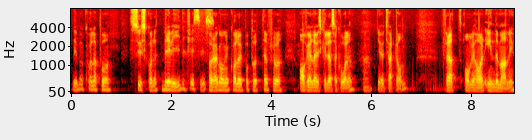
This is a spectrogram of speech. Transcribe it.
Det är bara att kolla på syskonet bredvid. Precis. Förra gången kollade vi på putten för att avgöra när vi skulle lösa kolen. Nu gör vi tvärtom. För att om vi har en in the money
